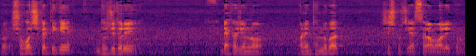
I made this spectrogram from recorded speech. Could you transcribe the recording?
তো সকল শিক্ষার্থীকে ধৈর্য ধরে দেখার জন্য অনেক ধন্যবাদ। শেষ করছি। আসসালামু আলাইকুম।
